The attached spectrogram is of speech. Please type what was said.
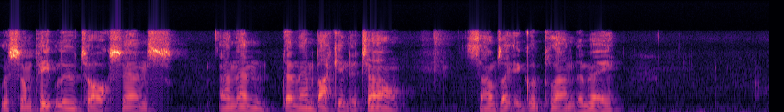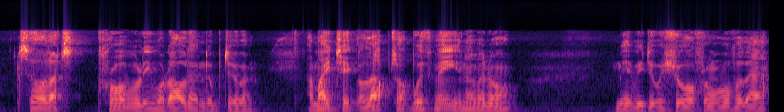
with some people who talk sense, and then and then back into town. Sounds like a good plan to me. So that's probably what I'll end up doing. I might take the laptop with me, you never know. Maybe do a show from over there.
